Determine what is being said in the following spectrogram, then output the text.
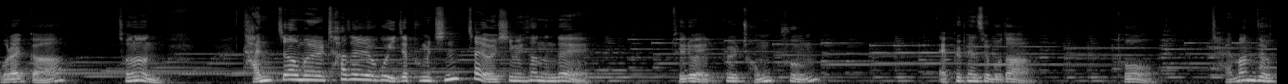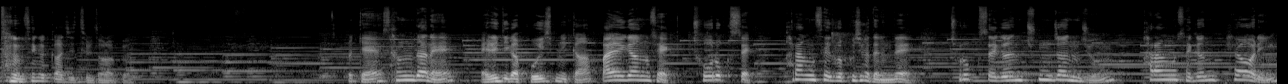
뭐랄까 저는 단점을 찾으려고 이 제품을 진짜 열심히 썼는데 되려 애플 정품 애플 펜슬보다 더 잘 만들었다는 생각까지 들더라고요. 이렇게 상단에 LED가 보이십니까? 빨강색, 초록색, 파랑색으로 표시가 되는데 초록색은 충전 중, 파랑색은 pairing,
